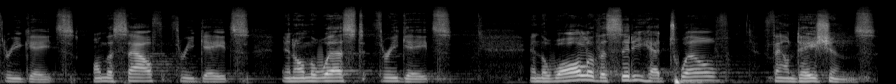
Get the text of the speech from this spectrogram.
three gates. On the south, three gates. And on the west, three gates. And the wall of the city had 12 foundations.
